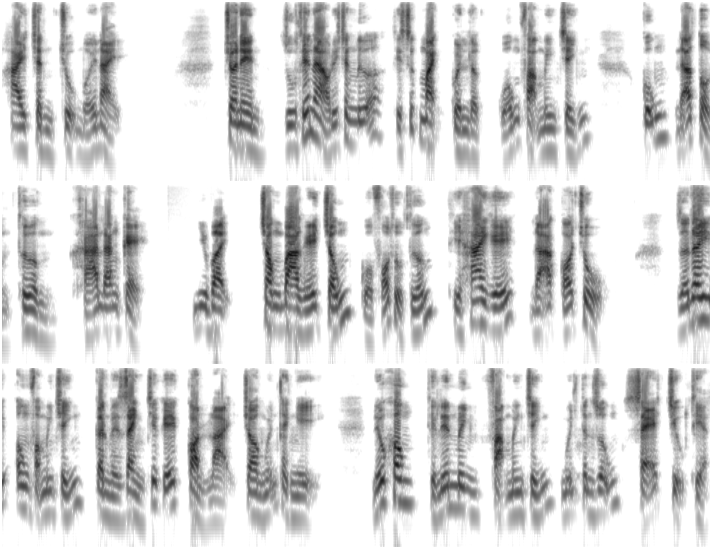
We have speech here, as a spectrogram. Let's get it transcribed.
hai chân trụ mới này. Cho nên dù thế nào đi chăng nữa thì sức mạnh quyền lực của ông Phạm Minh Chính cũng đã tổn thương khá đáng kể. Như vậy, trong 3 ghế trống của Phó Thủ tướng thì hai ghế đã có chủ. Giờ đây ông Phạm Minh Chính cần phải dành chiếc ghế còn lại cho Nguyễn Thành Nghị. Nếu không thì liên minh Phạm Minh Chính, Nguyễn Tân Dũng sẽ chịu thiệt.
